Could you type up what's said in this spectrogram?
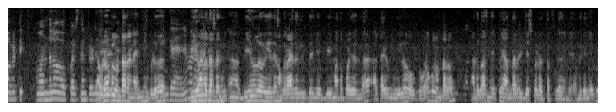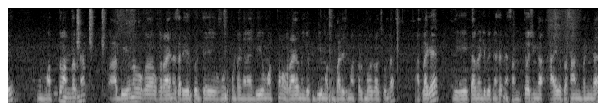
ఒకటి మందులో ఒక పర్సెంట్ ఎవరో ఒకరు ఉంటారండి అన్ని ఇప్పుడు. బియ్యం అన్న తర్వాత బియ్యంలో ఏదైనా ఒక రాయి తగ్గుతుందని చెప్పి బియ్యం మొత్తం పడేసిందా ఆ టైం మీలో ఎవరో ఒకరు ఉంటారు. అందుకోసం చెప్పి అందరినీ చేసుకోవడం తప్పు కదండి. అందుకని చెప్పి మొత్తం అందరిని ఆ బియ్యంలో ఒక ఒక రాయినా సరే ఏరుకొని వండుకుంటాం కానీ బియ్యం మొత్తం ఒక రాయి అని చెప్పి బియ్యం మొత్తం పడేసి మా కడుపు పోగలుచుకుందా అట్లాగే మీరు ఏ కామెంట్లు పెట్టినా సరే నేను సంతోషంగా హాయిగా ప్రశాంతంగా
